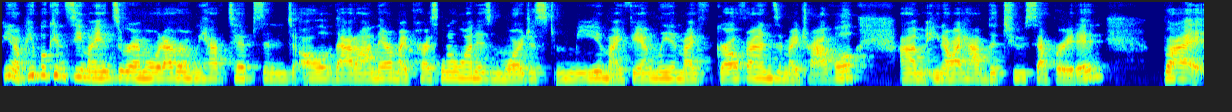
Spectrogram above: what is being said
you know, people can see my Instagram or whatever, and we have tips and all of that on there. My personal one is more just me and my family and my girlfriends and my travel. Um, you know, I have the two separated. But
